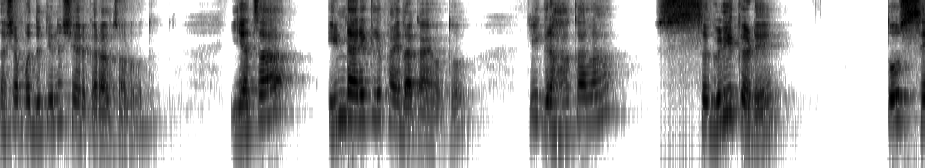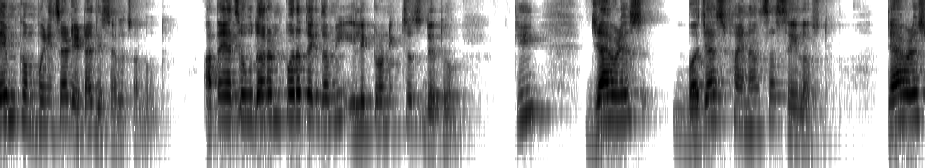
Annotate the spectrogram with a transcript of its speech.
तशा पद्धतीनं शेअर करायला चालू होतं. याचा इनडायरेक्टली फायदा काय होतो? की ग्राहकाला सगळीकडे तो सेम कंपनीचा डेटा दिसायला चालू होतो. आता याचं उदाहरण परत एकदा मी इलेक्ट्रॉनिकचंच देतो की ज्यावेळेस बजाज फायनान्सचा सेल असतो त्यावेळेस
